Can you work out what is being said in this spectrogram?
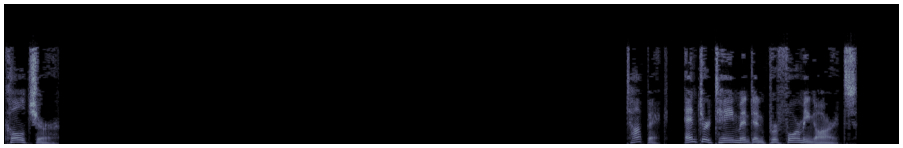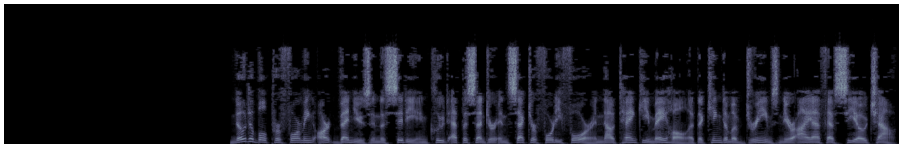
Culture Entertainment and performing arts Notable performing art venues in the city include Epicenter in Sector 44 and Nautanki Mahal at the Kingdom of Dreams near IFFCO Chowk.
